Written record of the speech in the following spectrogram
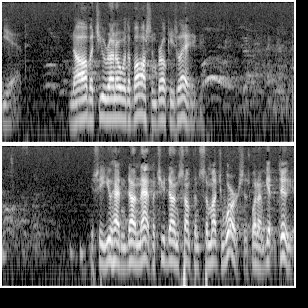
yet. No, but you run over the boss and broke his leg. You see, you hadn't done that, but you done something so much worse, is what I'm getting to you.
